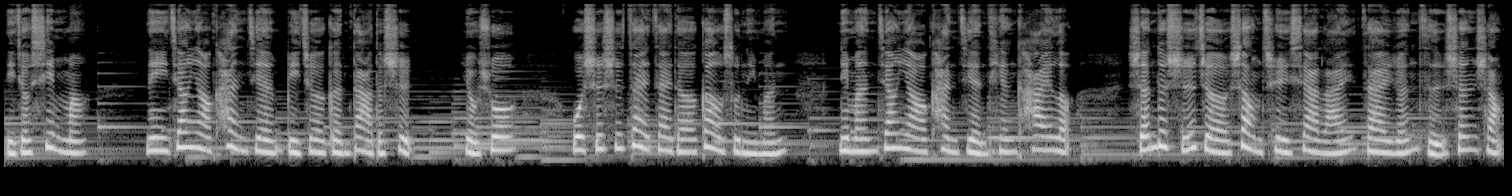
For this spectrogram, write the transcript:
你就信吗？你将要看见比这更大的事。”有说：“我实实在在的告诉你们，你们将要看见天开了，神的使者上去下来在人子身上。”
